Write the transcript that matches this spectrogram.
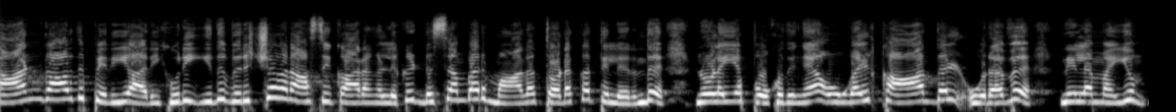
நான்காவது பெரிய அறிகுறி இது விருச்சக ராசிக்காரங்களுக்கு டிசம்பர் மாத தொடக்கத்திலிருந்து நுழைய போகுதுங்க. உங்கள் காதல் உறவு நிலைமையும்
